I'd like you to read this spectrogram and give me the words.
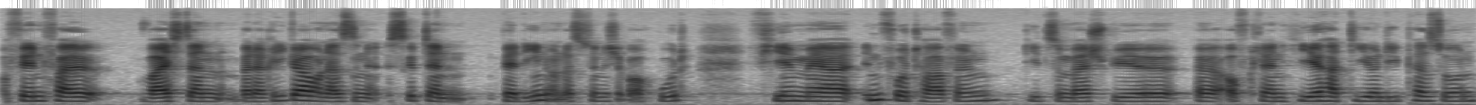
auf jeden Fall war ich dann bei der Riga und also, es gibt ja in Berlin, und das finde ich aber auch gut, viel mehr Infotafeln, die zum Beispiel äh, aufklären, hier hat die und die Person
